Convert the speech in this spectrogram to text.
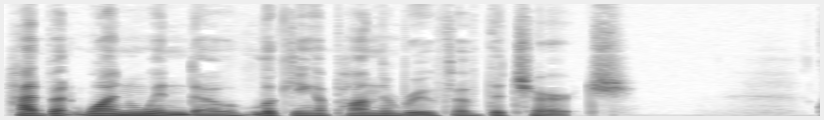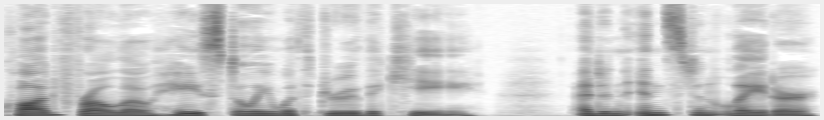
had but one window looking upon the roof of the church. Claude Frollo hastily withdrew the key, and an instant later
